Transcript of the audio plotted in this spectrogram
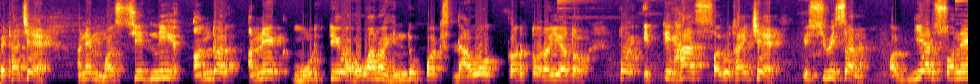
બેઠા છે અને મસ્જિદની અંદર અનેક મૂર્તિઓ હોવાનો હિન્દુ પક્ષ દાવો કરતો રહ્યો હતો. તો ઇતિહાસ શરૂ થાય છે ઈસવીસન અગિયારસો ને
